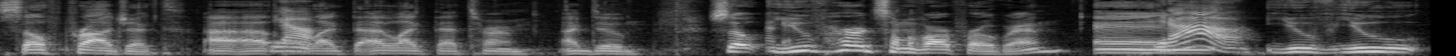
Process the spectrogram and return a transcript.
self project I, I, yeah. I, like that i like that term i do so you've heard some of our program and yeah you've you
